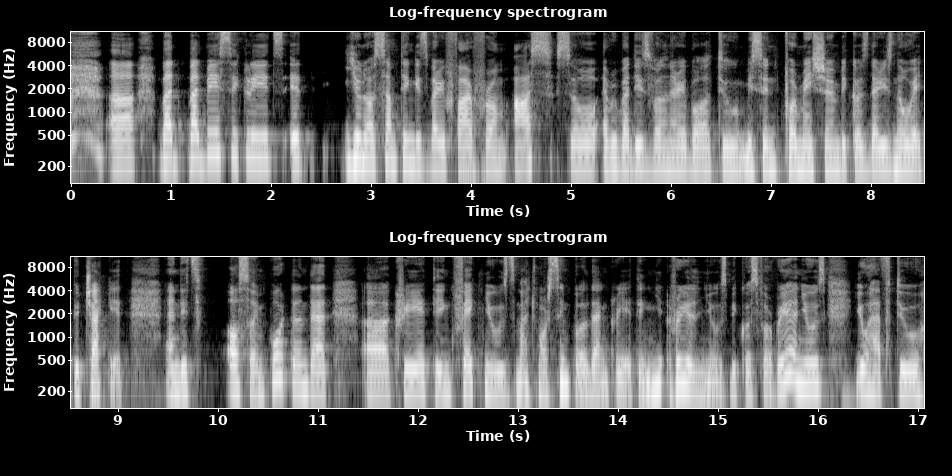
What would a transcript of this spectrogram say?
uh, but but basically it's it you know something is very far from us so everybody is vulnerable to misinformation because there is no way to check it. And it's also important that uh, creating fake news is much more simple than creating real news because for real news you have to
